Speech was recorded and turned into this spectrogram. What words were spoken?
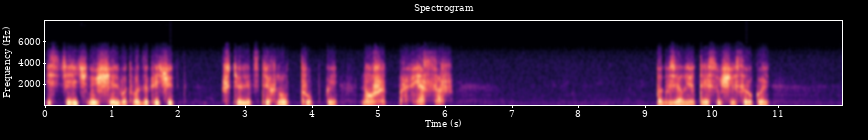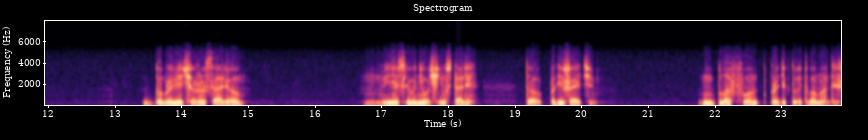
истеричную щель, вот-вот закричит. Штирлиц тряхнул трубкой. «Ну же, профессор!» Тот взял ее трясущейся рукой. «Добрый вечер, Росарио. Если вы не очень устали...» то подъезжайте. Плафонд продиктует вам адрес.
